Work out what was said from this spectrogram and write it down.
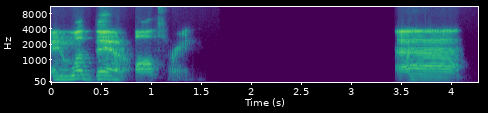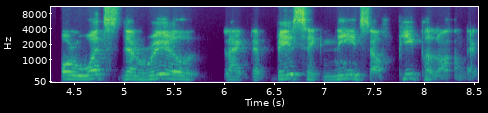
and what they're offering. Uh, or what's the real like the basic needs of people on the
